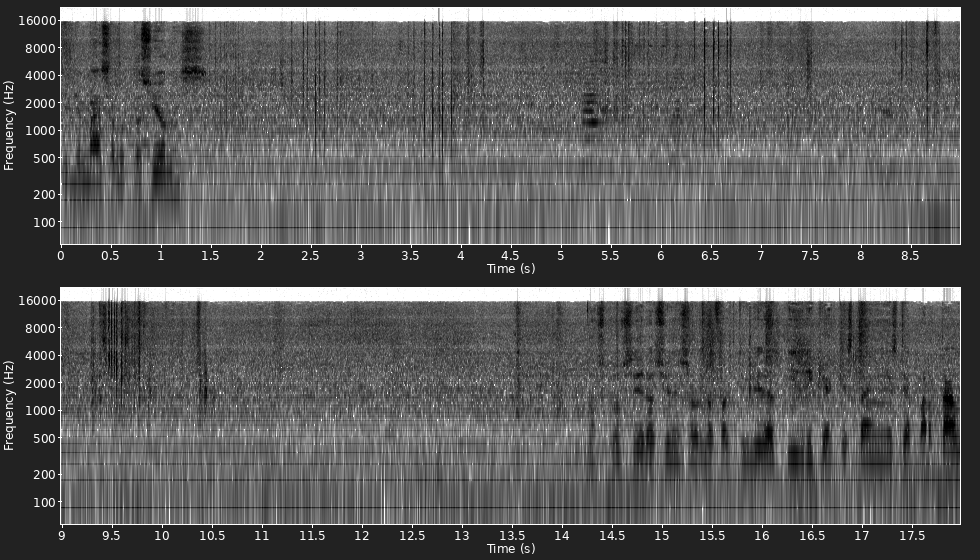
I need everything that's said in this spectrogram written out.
tiene más anotaciones. Las consideraciones sobre la factibilidad hídrica que está en este apartado.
